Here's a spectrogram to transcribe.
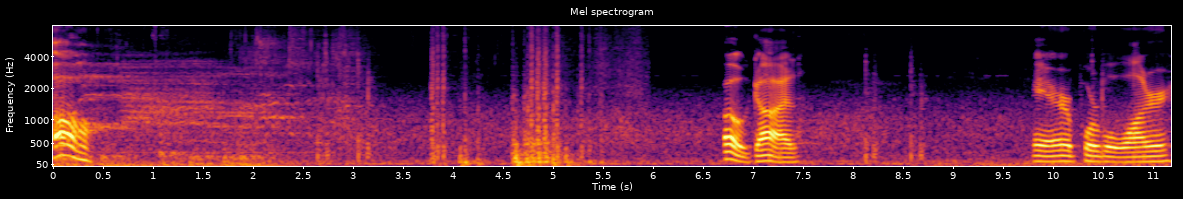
Oh! Oh god. Air, portable water.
